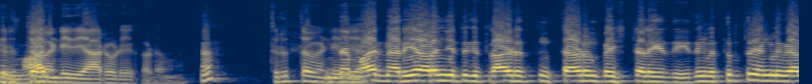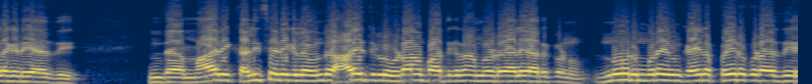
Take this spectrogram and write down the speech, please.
திருத்த வேண்டியது யாருடைய கடமை? திருத்த இந்த வேண்டியது மாதிரி நிறைய அலைஞ்சிட்டு இருக்கு. திராவிட திராவிடன் பேசிட்டு அலையுது இதுங்களை திருத்த எங்களுக்கு வேலை கிடையாது. இந்த மாதிரி களிச்செடிகளை வந்து ஆலயத்துக்குள்ள விடாம பாத்துக்கிறது நம்மளோட வேலையா இருக்கணும். இன்னொரு முறை இவங்க கையில போயிடக்கூடாது.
